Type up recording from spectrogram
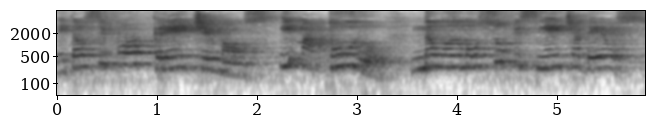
Então, se for crente, irmãos, imaturo, não ama o suficiente a Deus.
